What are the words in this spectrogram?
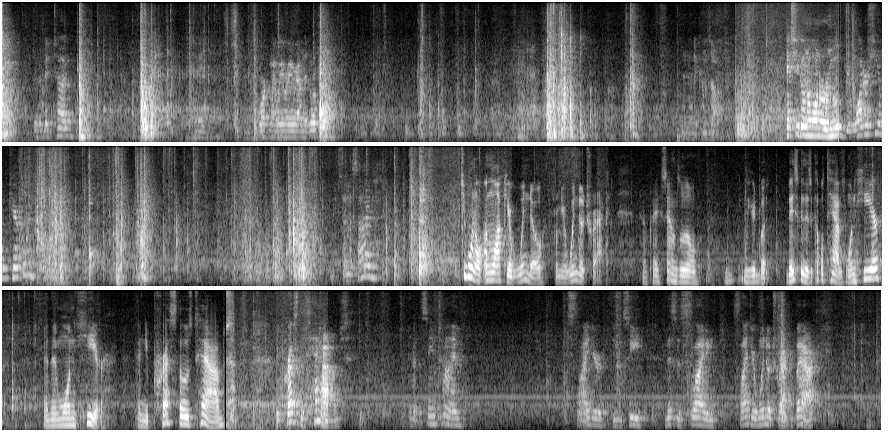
give a good tug. Okay. And work my way right around the door panel. And then it comes off. Next you're going to want to remove your water shield carefully. Set it aside. You want to unlock your window from your window track. Okay, sounds a little weird, but basically there's a couple tabs, one here and then one here. And you press those tabs, you press the tabs, and at the same time slide your, you can see this is sliding, slide your window track back,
